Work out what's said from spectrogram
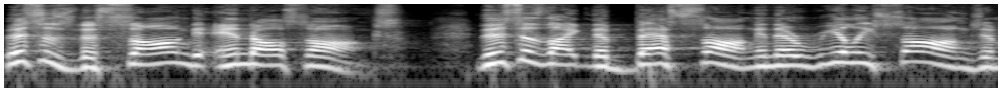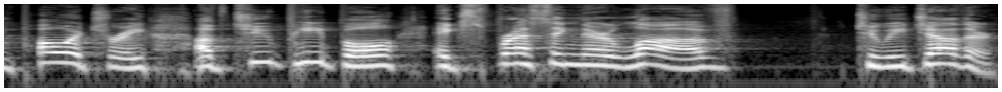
this is the song to end all songs. This is like the best song, and they're really songs and poetry of two people expressing their love to each other.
